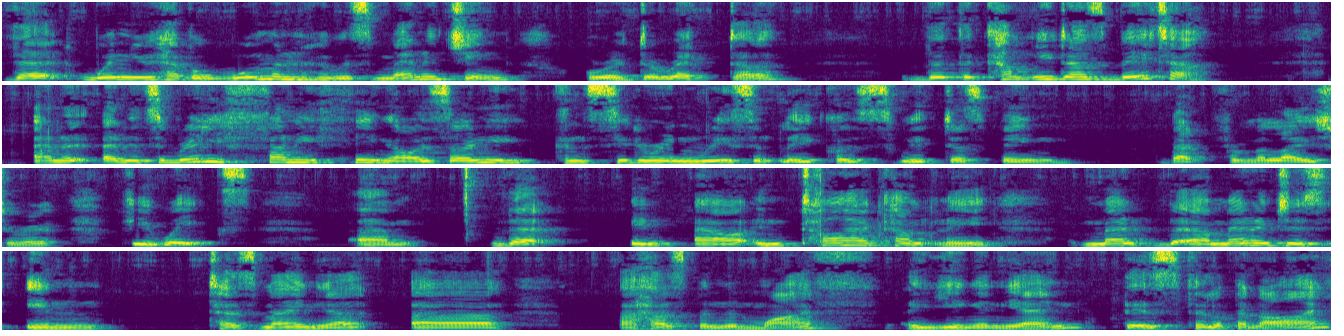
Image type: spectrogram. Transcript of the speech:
that when you have a woman who is managing or a director, that the company does better. And, it, and it's a really funny thing. I was only considering recently because we've just been back from Malaysia a few weeks um, that in our entire company, man, our managers in Tasmania are a husband and wife, a yin and yang. There's Philip and I,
